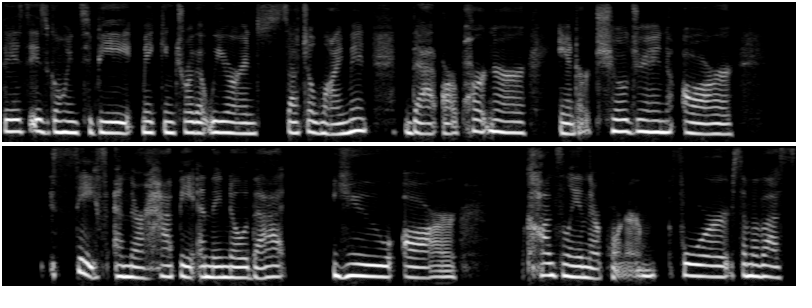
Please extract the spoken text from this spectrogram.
this is going to be making sure that we are in such alignment that our partner and our children are safe and they're happy and they know that you are constantly in their corner. For some of us,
